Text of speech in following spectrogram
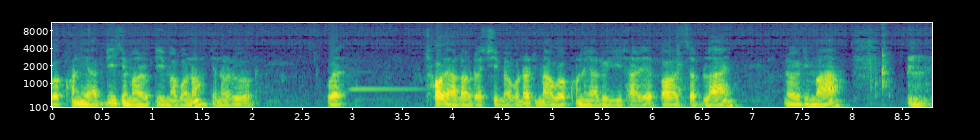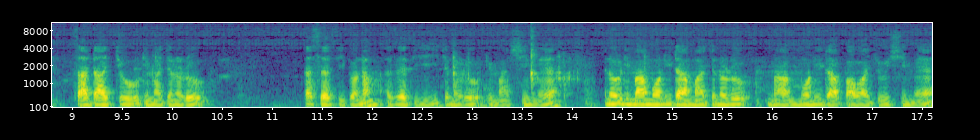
web 900ပြည့်ချင်မှတော့ပြည့်မှာပေါ့နော်ကျွန်တော်တို့ web 600လောက်တော့ရှိမှာပေါ့နော်ဒီမှာ web 900လို့ရေးထားတယ် power supply ကျွန်တော်တို့ဒီမှာ SATA ကြိုးဒီမှာကျွန်တော်တို့ SSD ပေါ့နော် SSD ကျွန်တော်တို့ဒီမှာရှိမယ်ကျွန်တော်တို့ဒီမှာ monitor မှာကျွန်တော်တို့ဒီမှာ monitor power ကြိုးရှိမယ်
